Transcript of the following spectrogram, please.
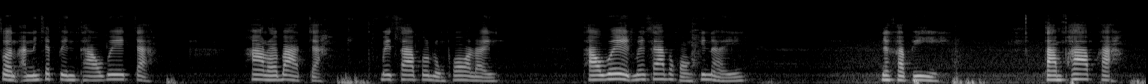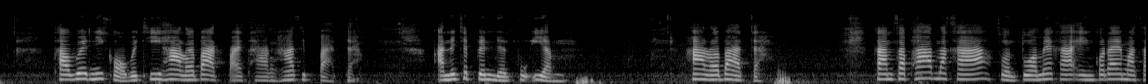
ส่วนอันนี้จะเป็นท้าวเวทจ้ะห้าร้อยบาทจ้ะ ไม่ทราบว่าหลวงพ่ออะไร ท้าวเวทไม่ทราบว่าของที่ไหน เนี่ยค่ะพี่ ตามภาพค่ะ ท้าวเวทนี้ขอไว้ที่ห้าร้อยบาท ปลายทางห้าสิบบาทจ้ะ อันนี้จะเป็นเหรียญปูเอี่ยมห้าร้อยบาทจ้ะตามสภาพนะคะ ส่วนตัวแม่ค้าเองก็ได้มาส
